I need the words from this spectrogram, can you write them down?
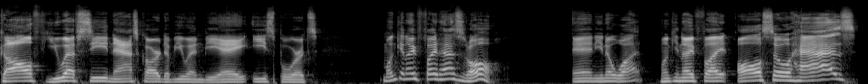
golf, UFC, NASCAR, WNBA, esports. Monkey Knife Fight has it all. And you know what? Monkey Knife Fight also has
